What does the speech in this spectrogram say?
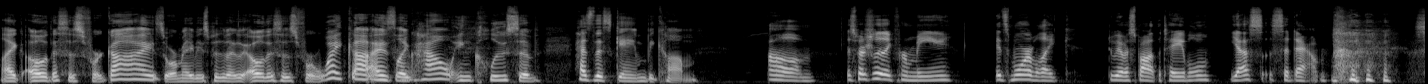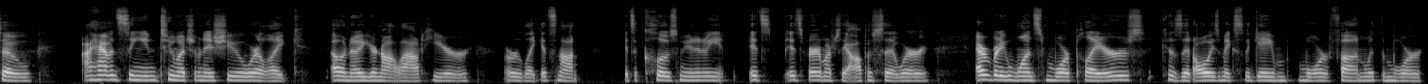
like oh this is for guys or maybe specifically oh this is for white guys. Like how inclusive has this game become? Um especially like for me it's more of like do we have a spot at the table? Yes sit down. So I haven't seen too much of an issue where like, oh no, you're not allowed here, or like it's not, it's a close community. It's it's very much the opposite where everybody wants more players because it always makes the game more fun with the more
